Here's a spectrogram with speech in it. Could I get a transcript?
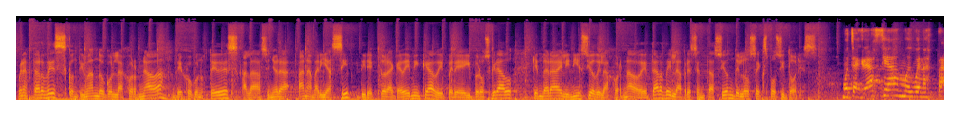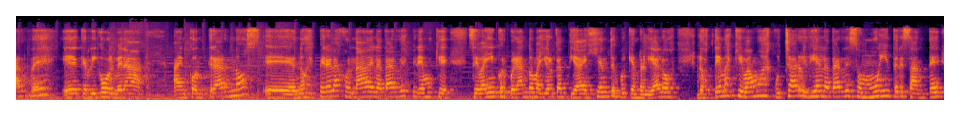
Buenas tardes, continuando con la jornada, dejo con ustedes a la señora Ana María Cid, directora académica de pre y posgrado, quien dará el inicio de la jornada de tarde y la presentación de los expositores. Muchas gracias, muy buenas tardes, eh, qué rico volver a a encontrarnos. Eh, nos espera la jornada de la tarde, esperemos que se vaya incorporando mayor cantidad de gente, porque en realidad los, los temas que vamos a escuchar hoy día en la tarde son muy interesantes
